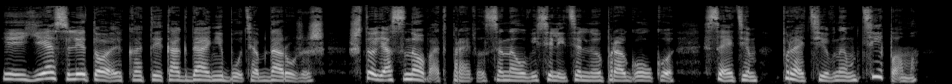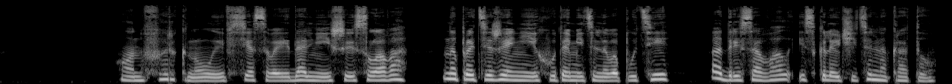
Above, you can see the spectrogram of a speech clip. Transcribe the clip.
И если только ты когда-нибудь обнаружишь, что я снова отправился на увеселительную прогулку с этим противным типом...» Он фыркнул, и все свои дальнейшие слова на протяжении их утомительного пути адресовал исключительно кроту.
